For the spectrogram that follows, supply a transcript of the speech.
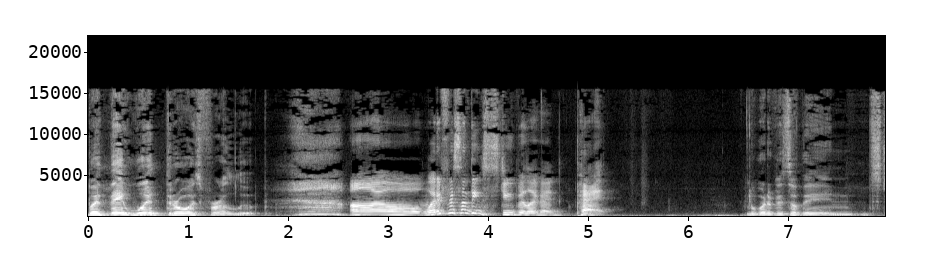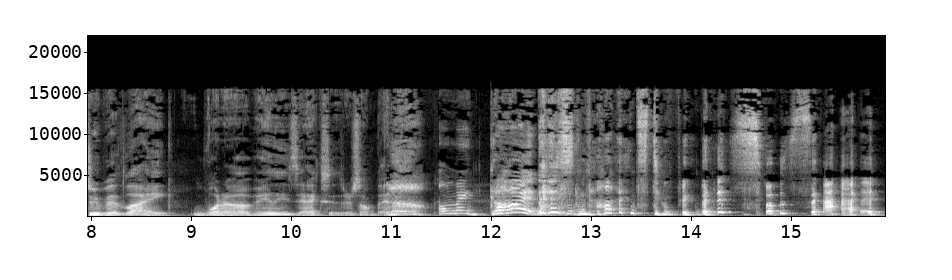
but they would throw us for a loop. Oh, what if it's something stupid like a pet? What if it's something stupid like one of Haley's exes or something? Oh my god, that is not stupid. That is so sad.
